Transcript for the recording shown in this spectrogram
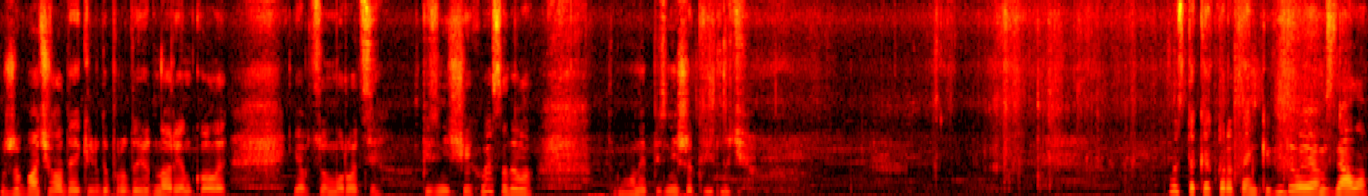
Вже бачила, деякі люди продають на ринку, але я в цьому році пізніше їх висадила, тому вони пізніше квітнуть. Ось таке коротеньке відео я вам зняла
